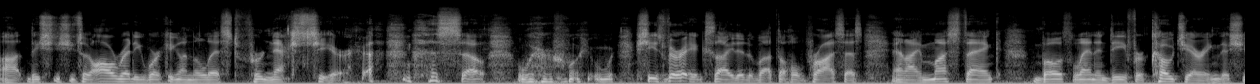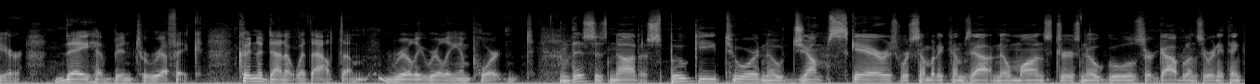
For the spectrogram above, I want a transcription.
uh, that she, she's already working on the list for next year. so we're, we're, she's very excited about the whole process. And I must thank both Len and Dee for co chairing this year. They have been terrific. Couldn't have done it without them. Really, really important. This is not a spooky tour, no jump scares where somebody comes out, no monsters, no ghouls or goblins or anything.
